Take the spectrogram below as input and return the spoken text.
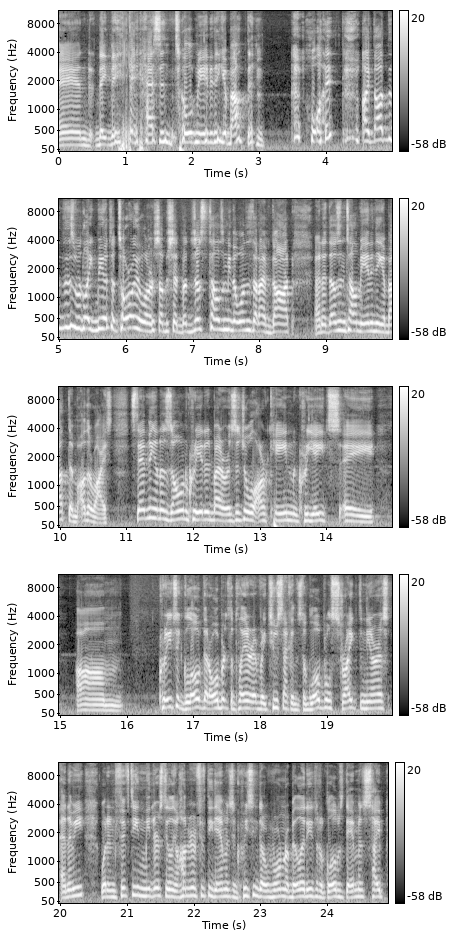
and they, they hasn't told me anything about them. what? I thought that this would like be a tutorial or some shit, but just tells me the ones that I've got, and it doesn't tell me anything about them otherwise. Standing in a zone created by a residual arcane creates a um creates a globe that orbits the player every 2 seconds. The globe will strike the nearest enemy within 15 meters, dealing 150 damage, increasing the vulnerability to the globe's damage type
